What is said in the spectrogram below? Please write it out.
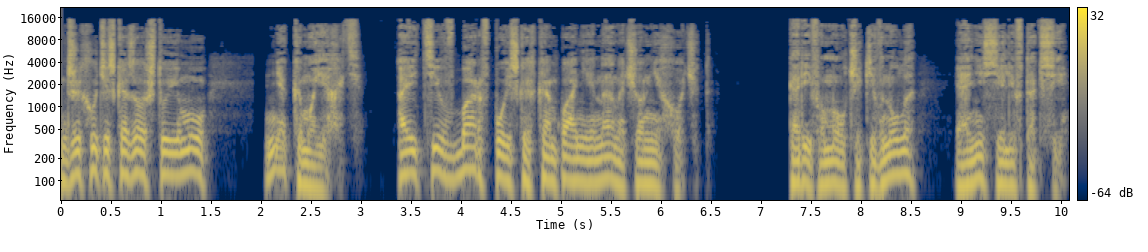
Джихути сказал, что ему некому ехать, а идти в бар в поисках компании на ночь он не хочет. Карифа молча кивнула, и они сели в такси.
